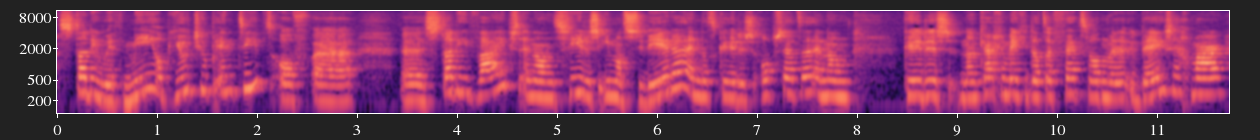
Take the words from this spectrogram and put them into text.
Study with Me op YouTube intypt. Of uh, uh, Study Vibes. En dan zie je dus iemand studeren. En dat kun je dus opzetten. En dan, kun je dus, dan krijg je een beetje dat effect van de UB, zeg maar.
